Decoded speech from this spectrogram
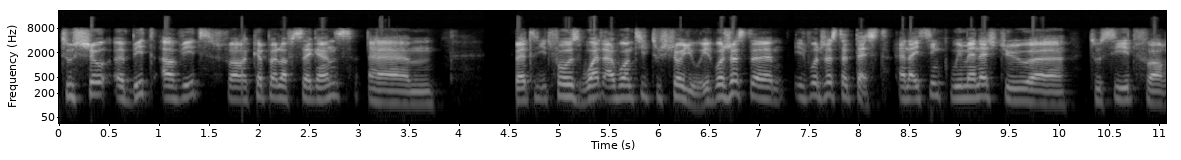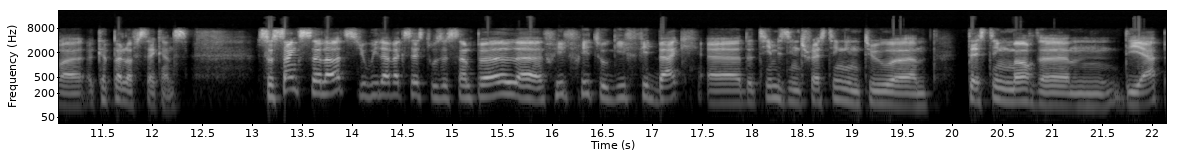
to show a bit of it for a couple of seconds, um, but it was what I wanted to show you. It was just a it was just a test, and I think we managed to uh, to see it for uh, a couple of seconds. So thanks a lot. You will have access to the sample. Uh, feel free to give feedback. Uh, the team is interested into um, testing more the, um, the app,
